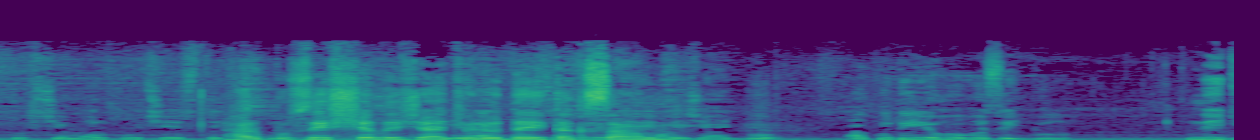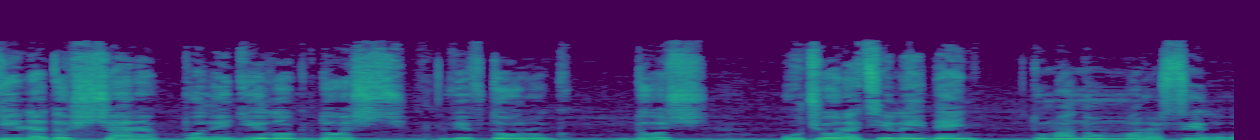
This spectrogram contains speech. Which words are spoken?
хто ще моркву чистить. хто- Гарбузи ще лежать і у людей так само. лежать, бо... А куди його возить було? Неділя дощара, понеділок дощ, вівторок дощ, учора цілий день туманом моросило.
